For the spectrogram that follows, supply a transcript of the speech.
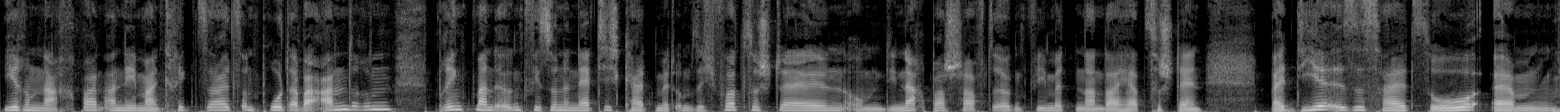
ihren Nachbarn an, nee, man kriegt Salz und Brot, aber anderen bringt man irgendwie so eine Nettigkeit mit, um sich vorzustellen, um die Nachbarschaft irgendwie miteinander herzustellen. Bei dir ist es halt so, ähm,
